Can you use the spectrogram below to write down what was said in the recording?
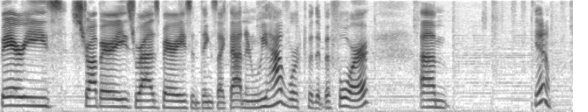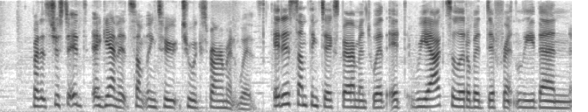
berries, strawberries, raspberries, and things like that. And we have worked with it before. Um, yeah. But it's just it again. It's something to to experiment with. it is something to experiment with. It reacts a little bit differently than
